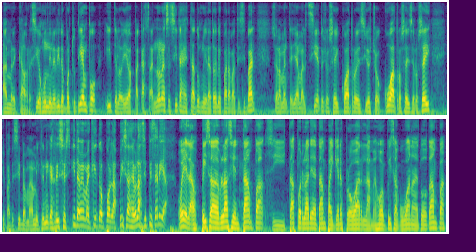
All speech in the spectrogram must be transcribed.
al mercado. Recibes un dinerito por tu tiempo y te lo llevas para casa. No necesitas estatus migratorios para participar, solamente llama al 786-418-4606 y participa en Miami Clinic Research y también me quito por las pizzas de Blas y Pizzería. Oye, la pizza de Blasi en Tampa, si estás por el área de Tampa y quieres probar la mejor pizza cubana de todo Tampa,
